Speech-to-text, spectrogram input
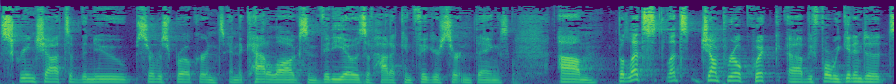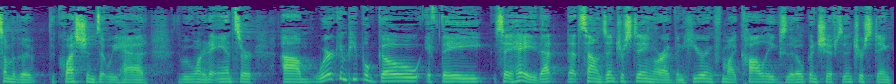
screenshots of the new service broker and, and the catalog, some videos of how to configure certain things. Um, but let's let's jump real quick uh, before we get into some of the, the questions that we had that we wanted to answer. Um, where can people go if they say, "Hey, that that sounds interesting," or "I've been hearing from my colleagues that OpenShift is interesting"?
